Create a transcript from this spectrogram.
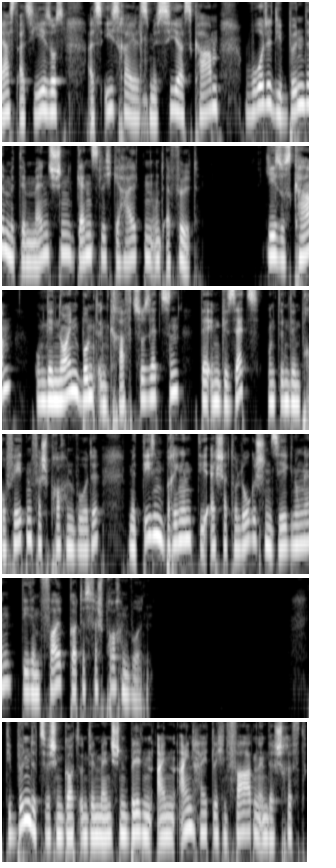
Erst als Jesus als Israels Messias kam, wurde die Bünde mit dem Menschen gänzlich gehalten und erfüllt. Jesus kam, um den neuen Bund in Kraft zu setzen, der im Gesetz und in den Propheten versprochen wurde, mit diesem bringend die eschatologischen Segnungen, die dem Volk Gottes versprochen wurden. Die Bünde zwischen Gott und den Menschen bilden einen einheitlichen Faden in der Schrift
